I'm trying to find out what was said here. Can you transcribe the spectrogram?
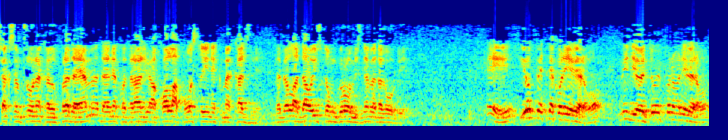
Čak sam čuo nekad u predajama da je neko tražio ako Allah postoji nek me kazne. Da bi Allah dao istom grom iz neba da ga ubije. Ej, i opet neko nije vjerovao. Vidio je to i prvo nije vjerovao.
